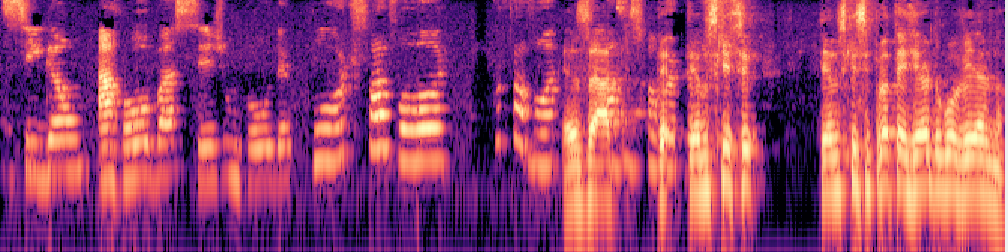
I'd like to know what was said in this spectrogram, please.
Sigam, arroba, seja um boulder, por favor. Por favor. Exato. Favor temos, que se, temos que se proteger do governo.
